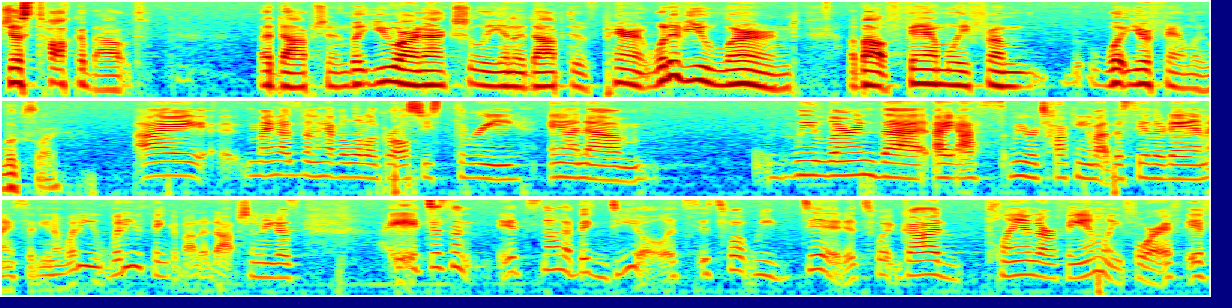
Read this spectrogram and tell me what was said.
just talk about adoption, but you are an actually an adoptive parent. What have you learned about family from what your family looks like? I, my husband, I have a little girl. She's three, and um, we learned that I asked. We were talking about this the other day, and I said, you know, what do you what do you think about adoption? And he goes, it doesn't. It's not a big deal. It's it's what we did. It's what God planned our family for. If if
